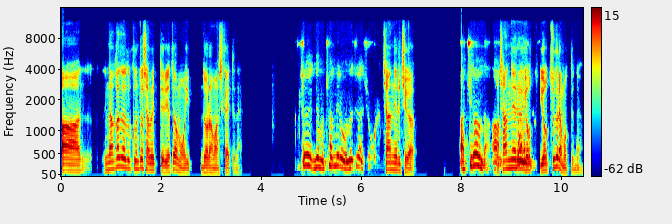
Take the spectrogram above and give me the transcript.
ああ、中里くんと喋ってるやつはもういドラマしかやってない。それでもチャンネル同じなんでしょ？俺。チャンネル違う。あ、違うんだ。あチャンネル 4, 4つぐらい持ってるのよ。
